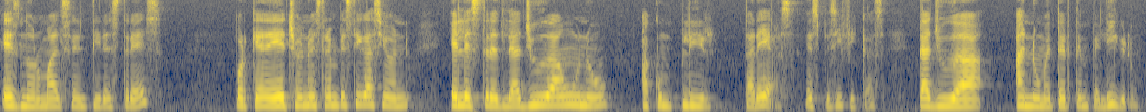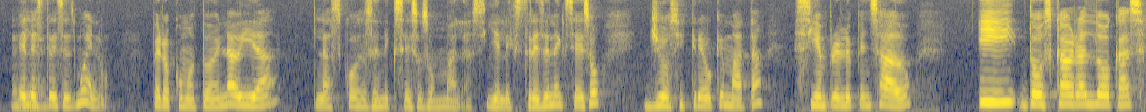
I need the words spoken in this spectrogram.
es normal sentir estrés, porque de hecho en nuestra investigación el estrés le ayuda a uno a cumplir tareas específicas, te ayuda a no meterte en peligro. El estrés es bueno, pero como todo en la vida, las cosas en exceso son malas y el estrés en exceso yo sí creo que mata, siempre lo he pensado. Y dos cabras locas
